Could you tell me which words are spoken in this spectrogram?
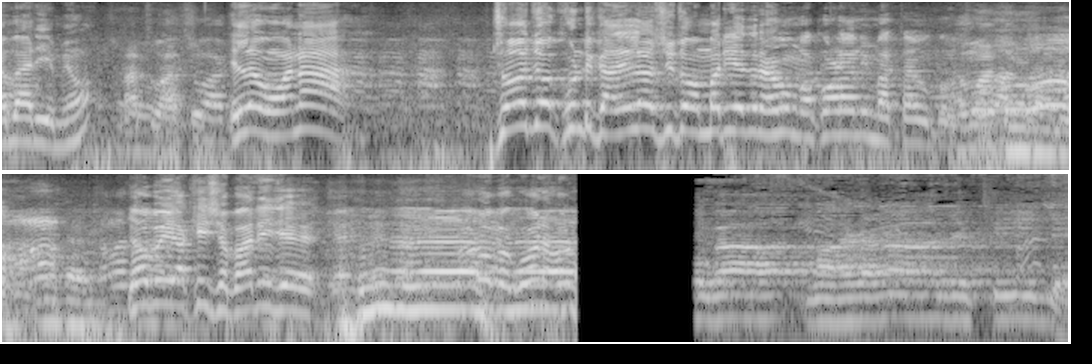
રબારી અમે હો સાચું, સાચું. એટલે ઓના જો જો ખૂંડ ગાલેલા છે તો અમારી યાદ રહું મકોણાની માતા એવું કહું. જો ભાઈ આખી સભાની છે ભગવાન મહારાજ કી જય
